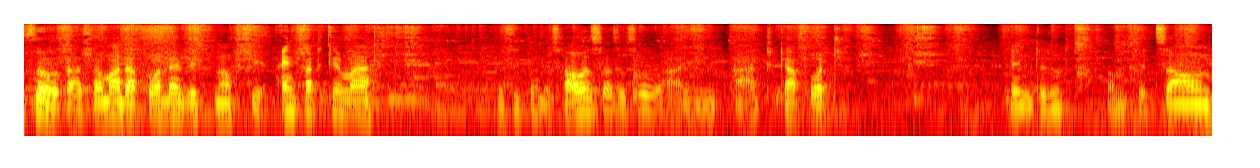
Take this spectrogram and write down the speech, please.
So, da schau mal, da vorne wird noch die Einfahrt gemacht. Da sieht man das Haus, also so eine Art Kaputt. Hinten kommt der Zaun.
